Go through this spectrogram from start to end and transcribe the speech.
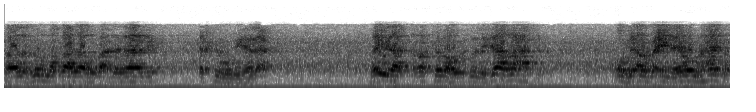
قال ثم قال له بعد ذلك اختمه ثلاث. فإذا رتبه بكل شهر فحسن أو في أربعين يوم فحسن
